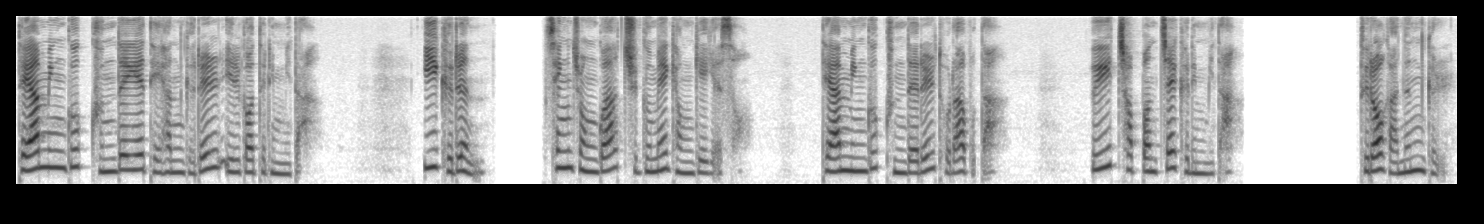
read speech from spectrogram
대한민국 군대에 대한 글을 읽어드립니다. 이 글은 생존과 죽음의 경계에서 대한민국 군대를 돌아보다 의 첫 번째 글입니다. 들어가는 글.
